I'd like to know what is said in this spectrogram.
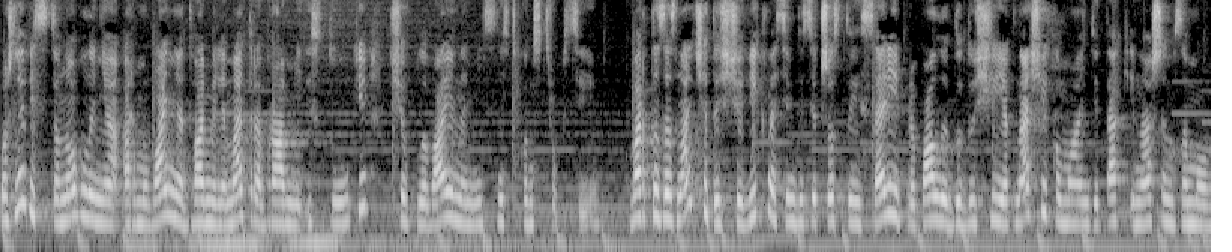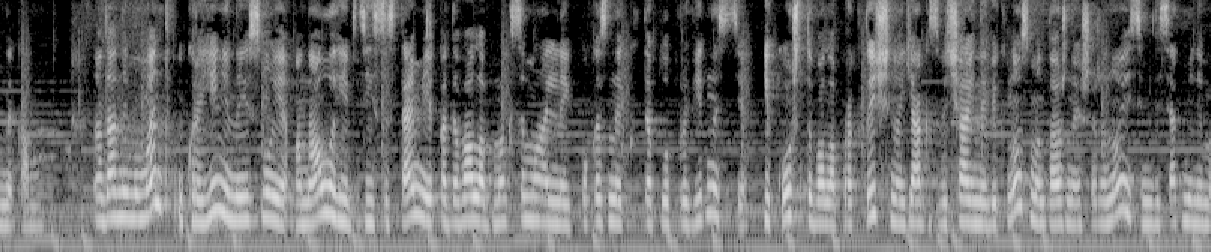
можливість встановлення армування 2 мм в рамі і стулки, що впливає на міцність конструкції. Варто зазначити, що вікна 76-ї серії припали до душі як нашій команді, так і нашим замовникам. На даний момент в Україні не існує аналогів в цій системі, яка давала б максимальний показник теплопровідності і коштувала практично як звичайне вікно з монтажною шириною 70 мм.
